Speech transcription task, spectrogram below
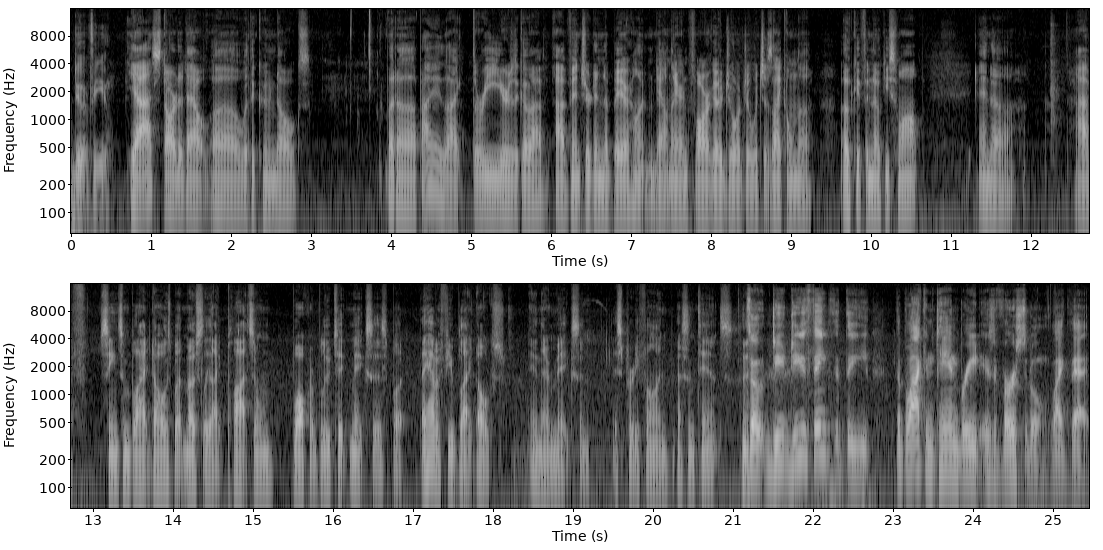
do it for you? Yeah, I started out uh, with the coon dogs, but uh, probably like three years ago, I I ventured into bear hunting down there in Fargo, Georgia, which is like on the Okefenokee Swamp, and uh, I've seen some black dogs, but mostly like Plotts and Walker blue tick mixes. But they have a few black dogs in their mix, and it's pretty fun. That's intense. so do, you- do you think that the the black and tan breed is versatile like that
